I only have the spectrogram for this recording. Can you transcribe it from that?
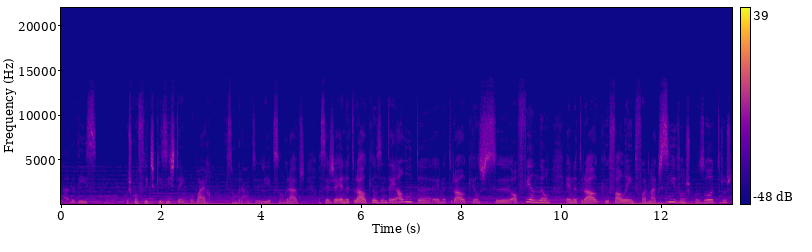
Nada disso. Os conflitos que existem no bairro são graves, eu diria que são graves, ou seja, é natural que eles andem à luta, é natural que eles se ofendam, é natural que falem de forma agressiva uns com os outros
